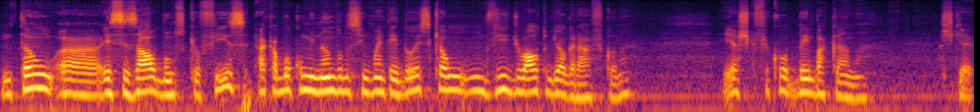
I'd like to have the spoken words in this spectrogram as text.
Então, uh, esses álbuns que eu fiz acabou culminando no 52, que é um, um, vídeo autobiográfico, né? E acho que ficou bem bacana. Acho que é,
